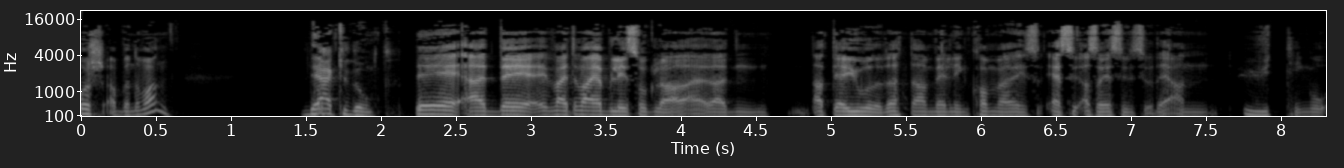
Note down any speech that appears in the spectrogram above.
årsabonnement. Det er ikke dumt. Det er, det, vet du hva, jeg blir så glad at jeg gjorde det da meldingen kom. Jeg, jeg, altså, jeg syns jo det er en uting å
